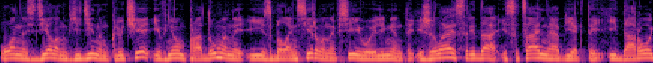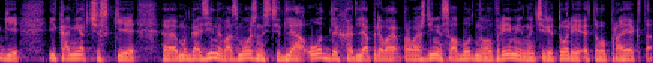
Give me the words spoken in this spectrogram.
он сделан в едином ключе, и в нем продуманы и сбалансированы все его элементы. И жилая среда, и социальные объекты, и дороги, и коммерческие э, магазины, возможности для отдыха, для провождения свободного времени на территории этого проекта.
